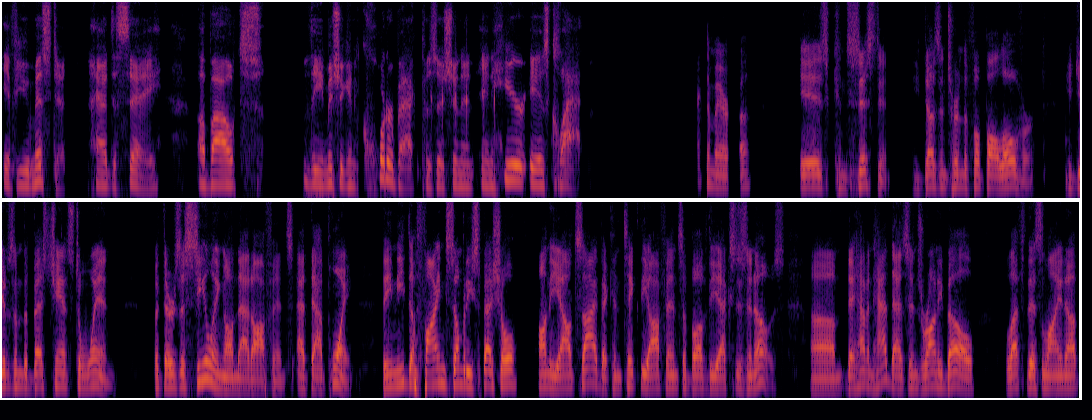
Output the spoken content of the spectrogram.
if you missed it, had to say about the Michigan quarterback position, and and here is Klatt. McNamara is consistent. He doesn't turn the football over. He gives them the best chance to win. But there's a ceiling on that offense at that point. They need to find somebody special on the outside that can take the offense above the X's and O's. Um, they haven't had that since Ronnie Bell left this lineup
